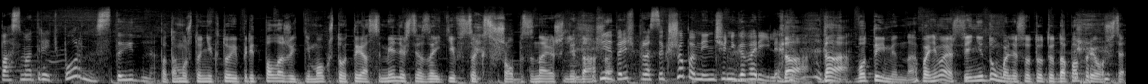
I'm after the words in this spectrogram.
посмотреть порно стыдно. Потому что никто и предположить не мог, что ты осмелишься зайти в секс-шоп, знаешь ли, Даша. Нет, понимаешь, про секс-шопы мне ничего не говорили. Да, да, вот именно, понимаешь, все не думали, что ты туда попрешься.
